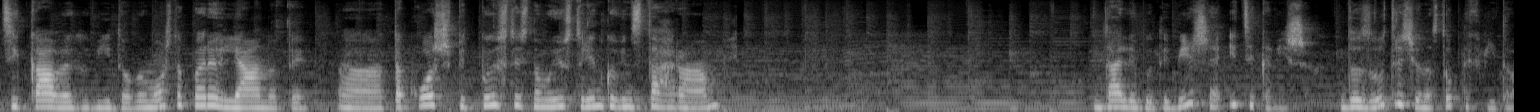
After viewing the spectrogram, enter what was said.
цікавих відео. Ви можете переглянути. Також підписуйтесь на мою сторінку в Instagram. Далі буде більше і цікавіше. До зустрічі в наступних відео.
